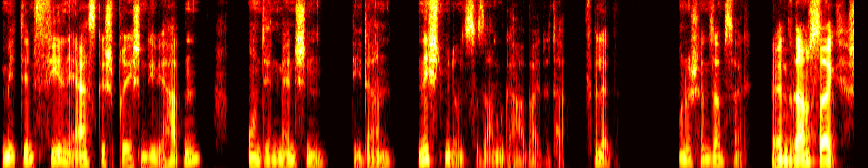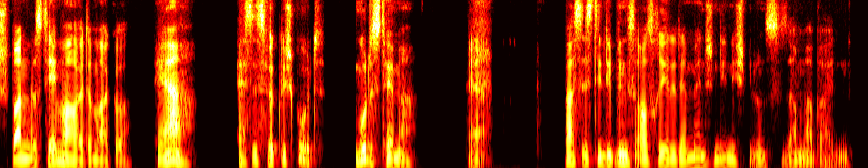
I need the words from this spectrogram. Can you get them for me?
mit den vielen Erstgesprächen, die wir hatten und den Menschen, die dann nicht mit uns zusammengearbeitet haben. Philipp, wunderschönen Samstag. Schönen Samstag. Spannendes Thema heute, Marco. Ja, es ist wirklich gut. Ein gutes Thema. Ja. Was ist die Lieblingsausrede der Menschen, die nicht mit uns zusammenarbeiten?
